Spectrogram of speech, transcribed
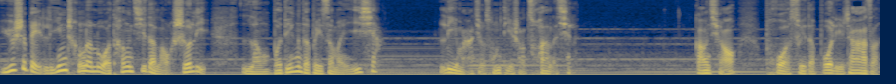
于是被淋成了落汤鸡的老舍利，冷不丁的被这么一下，立马就从地上窜了起来。刚巧破碎的玻璃渣子，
